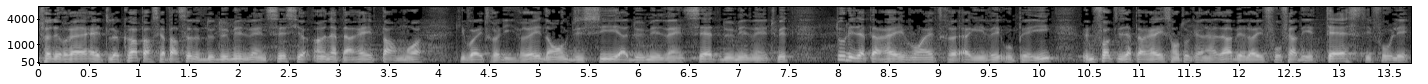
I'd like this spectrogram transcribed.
Ça devrait être le cas parce qu'à partir de 2026, il y a un appareil par mois qui va être livré. Donc, d'ici à 2027, 2028, tous les appareils vont être arrivés au pays. Une fois que les appareils sont au Canada, bien là, il faut faire des tests, il faut les,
